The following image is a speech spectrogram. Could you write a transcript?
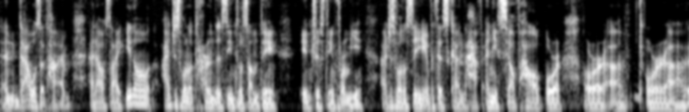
and that was a time. And I was like, you know, I just want to turn this into something interesting for me. I just want to see if this can have any self help or or uh, or uh,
